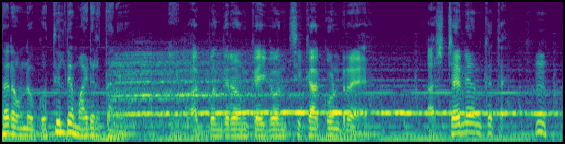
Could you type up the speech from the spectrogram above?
ಸರ್ ಅವನು ಗೊತ್ತಿಲ್ಲದೆ ಮಾಡಿರ್ತಾನೆ. ಇವಾಗ ಬಂದಿರೋನ್ ಕೈಗೆ ಅವ್ನು ಸಿಕ್ಕಾಕೊಂಡ್ರೆ ಅಷ್ಟೇನೆ ಅನ್ಕತೆ. ಕತೆ ಹ್ಮ್.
